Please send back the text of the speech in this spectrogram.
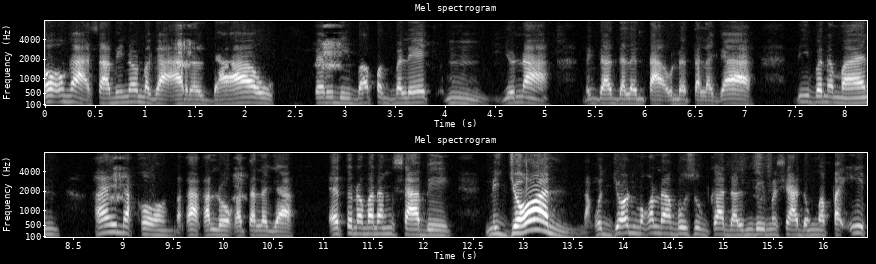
Oo nga, sabi noon mag-aaral daw. Pero di ba pagbalik, mm, yun na, nagdadalang tao na talaga. Di ba naman? Ay nako, nakakaloka talaga. Ito naman ang sabi ni John. Nako John, mukhang nabusog ka dahil hindi masyadong mapait,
